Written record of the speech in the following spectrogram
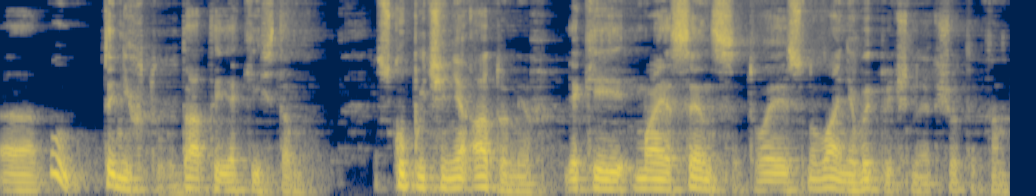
е, ну, ти ніхто, да? ти якийсь там скупичення атомів, який має сенс твоє існування виключно, якщо ти там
